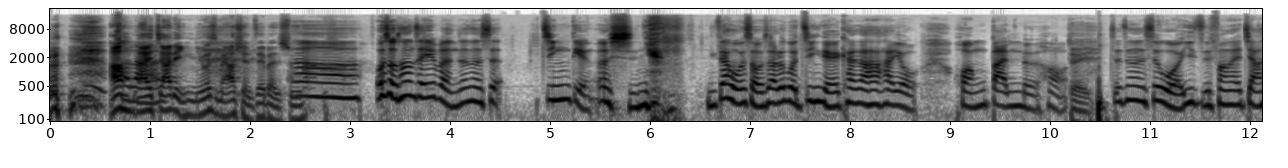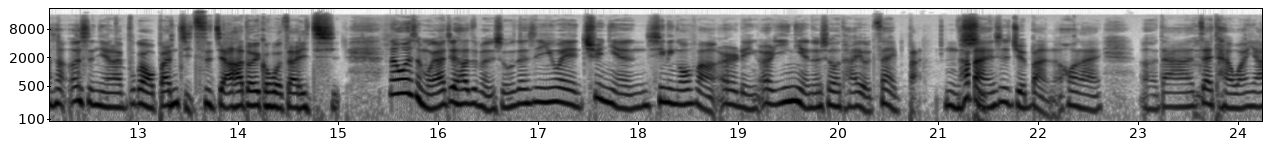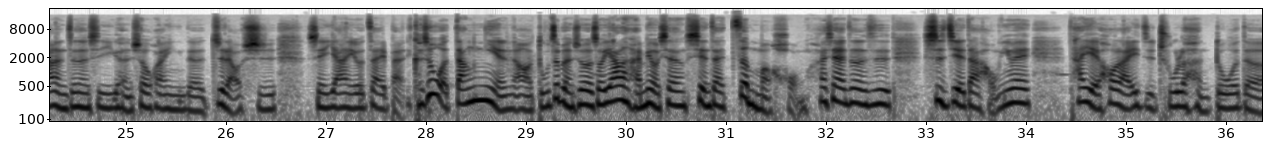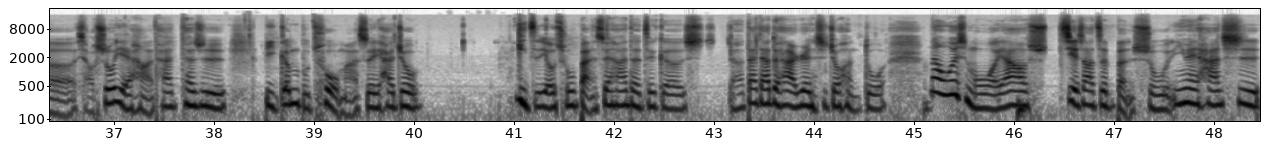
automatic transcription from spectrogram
好，好来嘉玲，你为什么要选这本书？啊、呃，我手上这一本真的是经典二十年。你在我手上，如果今年看到它还有黄斑了哈。对，这真的是我一直放在架上二十年来，不管我搬几次家，它都会跟我在一起。那为什么我要介绍这本书？但是因为去年心灵工坊二零二一年的时候，它有再版。嗯，他本来是绝版了，后来呃，大家在台湾，亚伦真的是一个很受欢迎的治疗师，所以亚伦又再版。可是我当年啊读这本书的时候，亚伦还没有像现在这么红，他现在真的是世界大红，因为他也后来一直出了很多的小说也好，他他是笔耕不错嘛，所以他就一直有出版，所以他的这个然后大家对他的认识就很多。那为什么我要介绍这本书？因为他是。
